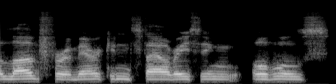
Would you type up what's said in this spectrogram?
a love for American style racing, ovals,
